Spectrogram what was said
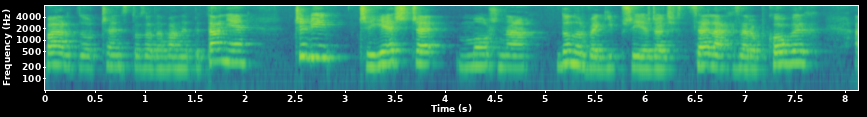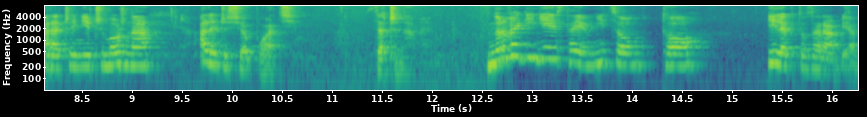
bardzo często zadawane pytanie, czyli czy jeszcze można do Norwegii przyjeżdżać w celach zarobkowych, a raczej nie czy można, ale czy się opłaci. Zaczynamy. W Norwegii nie jest tajemnicą to, ile kto zarabia.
